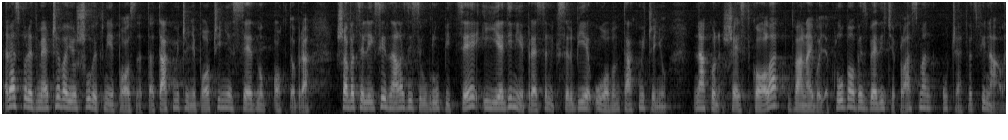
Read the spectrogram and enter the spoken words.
Raspored mečeva još uvek nije poznata. Takmičenje počinje 7. oktobra. Šabac Eliksir nalazi se u grupi C i jedini je predstavnik Srbije u ovom takmičenju. Nakon šest kola, dva najbolja kluba obezbedit će plasman u četvrt finale.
